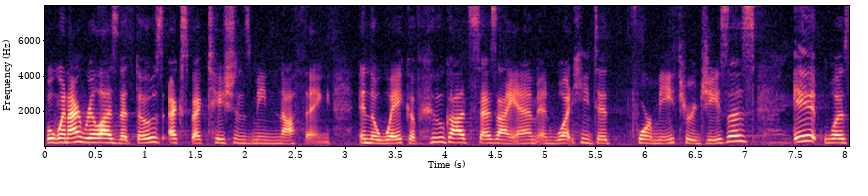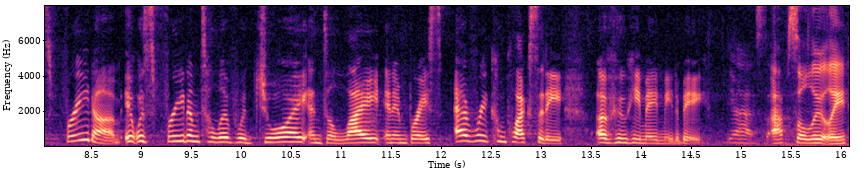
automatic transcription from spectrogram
But when I realized that those expectations mean nothing in the wake of who God says I am and what He did for me through Jesus, it was freedom. It was freedom to live with joy and delight and embrace every complexity of who He made me to be. Yes, absolutely.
